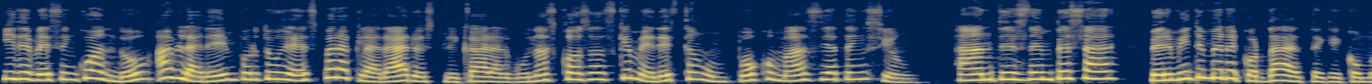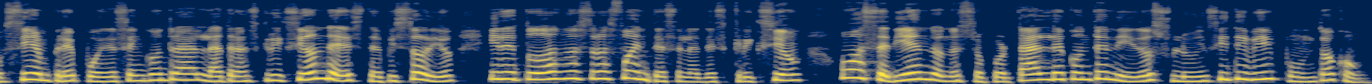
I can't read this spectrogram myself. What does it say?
y de vez en cuando hablaré en portugués para aclarar o explicar algunas cosas que merezcan un poco más de atención. Antes de empezar, permíteme recordarte que como siempre puedes encontrar la transcripción de este episodio y de todas nuestras fuentes en la descripción o accediendo a nuestro portal de contenidos fluencytv.com.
